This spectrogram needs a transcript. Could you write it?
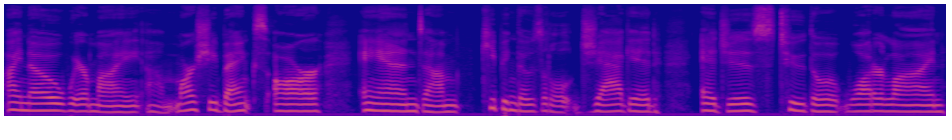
I know where my um, marshy banks are and um, keeping those little jagged edges to the water line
